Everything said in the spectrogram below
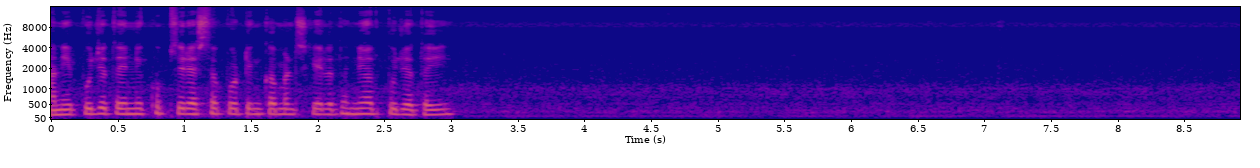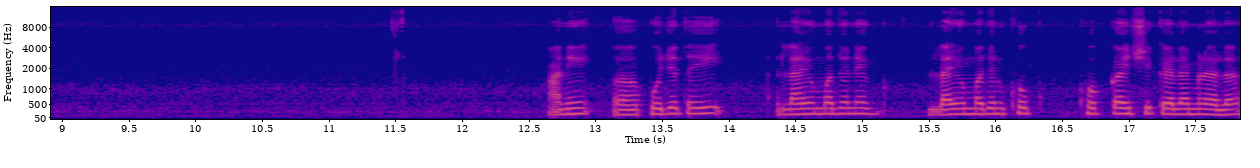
आणि पूजाताईंनी खूप साऱ्या सपोर्टिंग कमेंट्स केले धन्यवाद पूजाताई. आणि पूजाताई लाईव्हमधून एक लाईव्हमधून खूप खूप काही शिकायला मिळालं.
